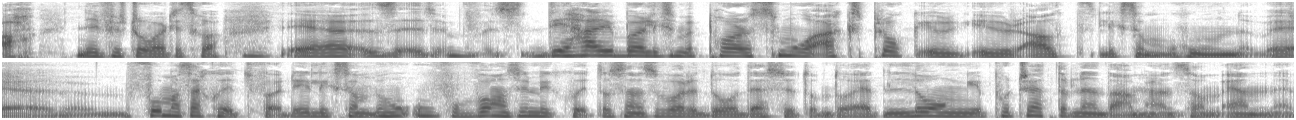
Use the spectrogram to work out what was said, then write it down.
ja, ni förstår vart jag ska. Mm. det här är bara liksom ett par små axplock ur, ur allt liksom hon eh, får massa skit för. Det är liksom, hon, hon får vansinnigt mycket skit och sen så var det då dessutom då ett lång porträtt av Linda Amhern som en eh,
